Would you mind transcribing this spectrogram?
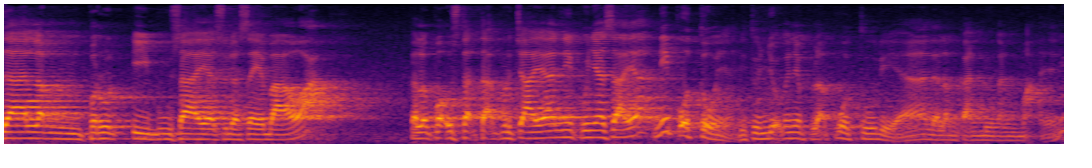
dalam perut ibu saya sudah saya bawa. Kalau Pak Ustaz tak percaya ni punya saya, ni fotonya. Ditunjukkannya pula foto dia dalam kandungan maknya. Ni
